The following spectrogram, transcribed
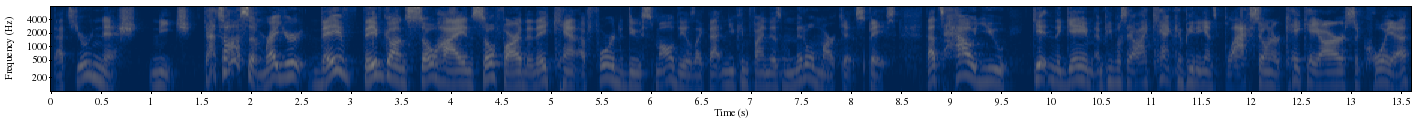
that's your niche. Niche. That's awesome, right? You're they've they've gone so high and so far that they can't afford to do small deals like that, and you can find this middle market space. That's how you get in the game. And people say, "Oh, I can't compete against Blackstone or KKR or Sequoia."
